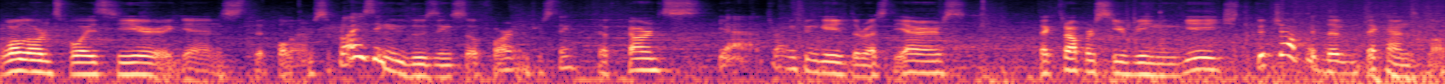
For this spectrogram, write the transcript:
Warlord's boys here against the Polar. I'm surprisingly losing so far. Interesting. Depth guard, yeah, trying to engage the rusty errors. Deck droppers here being engaged. Good job with the deckhands mob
